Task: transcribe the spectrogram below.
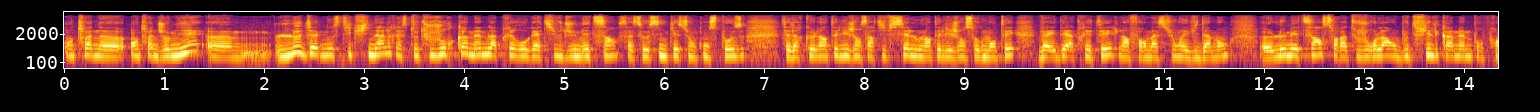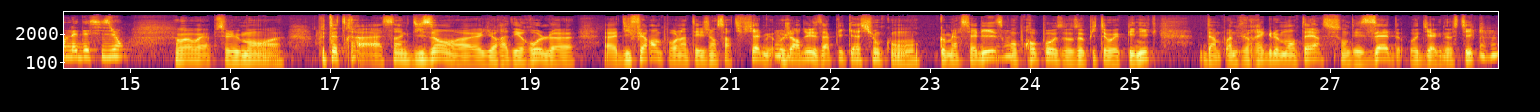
Antoine, euh, Antoine euh, le diagnostic final reste toujours quand même la prérogative du médecin. Ça, c'est aussi une question qu'on se pose. C'est-à-dire que l'intelligence artificielle ou l'intelligence augmentée va aider à traiter l'information, évidemment. Le médecin sera toujours là en bout de fil quand même pour prendre les décisions. Oui, ouais, absolument. Peut-être à 5-10 ans, il y aura des rôles différents pour l'intelligence artificielle, mais mm. aujourd'hui, les applications qu'on commercialise, mm-hmm. qu'on propose aux hôpitaux et cliniques, d'un point de vue réglementaire, ce sont des aides au diagnostic, mm-hmm.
